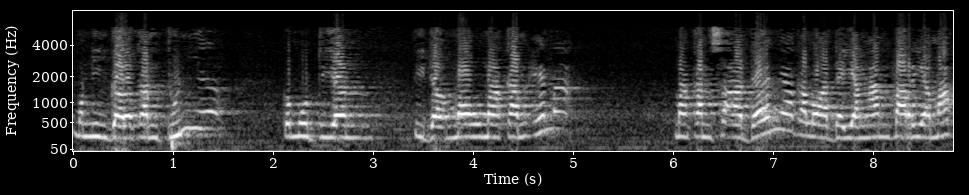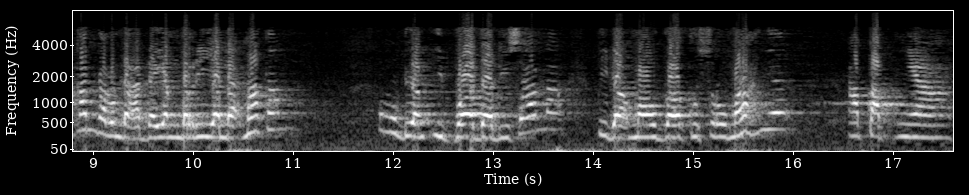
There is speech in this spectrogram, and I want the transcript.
meninggalkan dunia, kemudian tidak mau makan enak, makan seadanya, kalau ada yang ngantar ya makan, kalau tidak ada yang beri ya tidak makan. Kemudian ibadah di sana, tidak mau bagus rumahnya, atapnya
